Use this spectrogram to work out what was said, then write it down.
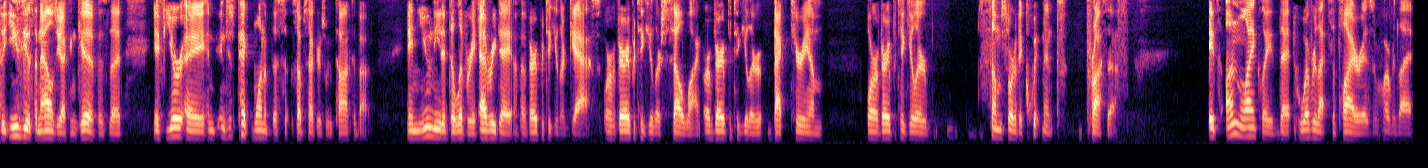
the easiest analogy I can give is that if you're a, and, and just pick one of the subsectors we've talked about and you need a delivery every day of a very particular gas or a very particular cell line or a very particular bacterium or a very particular some sort of equipment process it's unlikely that whoever that supplier is or whoever that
